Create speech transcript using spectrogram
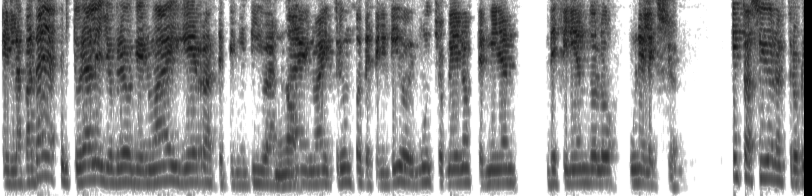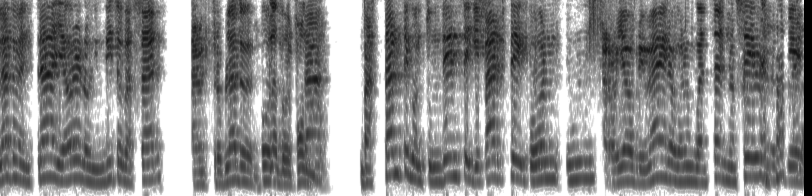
En las batallas culturales yo creo que no hay guerras definitivas, no, hay, no hay triunfos definitivos y mucho menos terminan definiéndolo una elección. Esto ha sido nuestro plato de entrada y ahora los invito a pasar a nuestro plato de fondo. Plato de fondo. bastante contundente que parte con un arrollado primero, con un guantán, no sé, que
